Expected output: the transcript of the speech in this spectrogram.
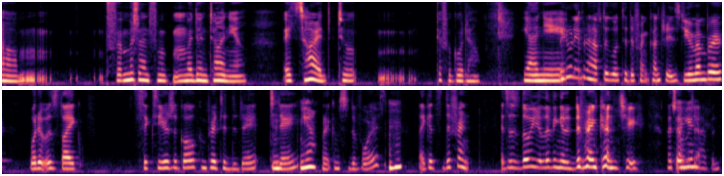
um, في مثلا في مدن تانية it's hard to كيف أقولها We يعني don't even have to go to different countries. Do you remember what it was like six years ago compared to today? Today, yeah. when it comes to divorce, Mhm. like it's different. It's as though you're living in a different country. That's So how much you- it happened.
